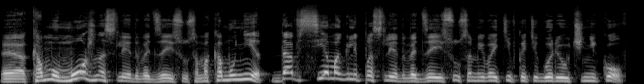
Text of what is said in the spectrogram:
Э, кому можно следовать за Иисусом, а кому нет? Да все могли последовать за Иисусом и войти в категорию учеников.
